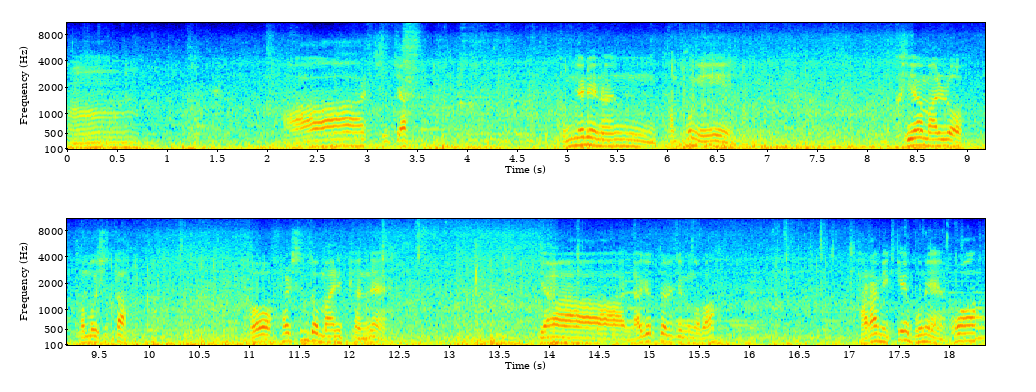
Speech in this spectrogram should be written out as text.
아, 아, 진짜. 금년에는 단풍이 그야말로 더 멋있다. 더 훨씬 더 많이 폈네. 야 낙엽 떨어지는 거 봐. 바람이 꽤 부네. 와.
